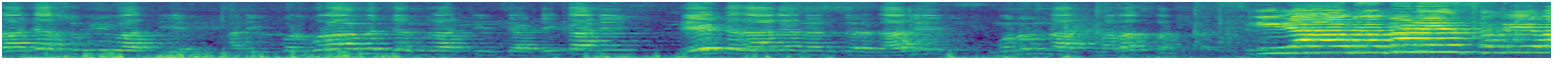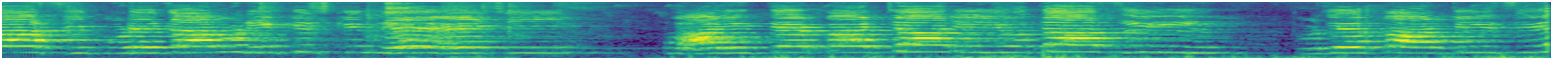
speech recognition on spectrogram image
राजा सुग्रीवाची आणि परशुरामचंद्राची त्या ठिकाणी भेट झाल्यानंतर झाली म्हणून नाथ महाराज सांगतात. श्रीराम म्हणे सुग्रीवासी पुढे जाऊन किशकिंधेशी वाळी ते पाचारी युदासी तुझे पाठीशी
